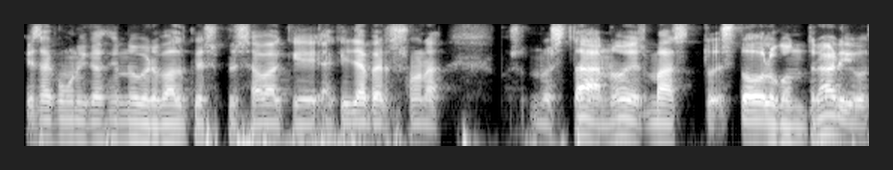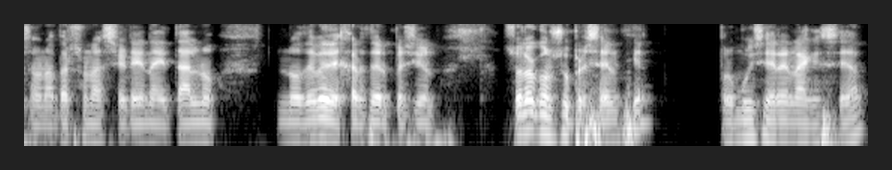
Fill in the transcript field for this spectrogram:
esa comunicación no verbal que expresaba que aquella persona pues no está, ¿no? Es más, es todo lo contrario, o sea, una persona serena y tal no, no debe de ejercer presión. Solo con su presencia, por muy serena que sea,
